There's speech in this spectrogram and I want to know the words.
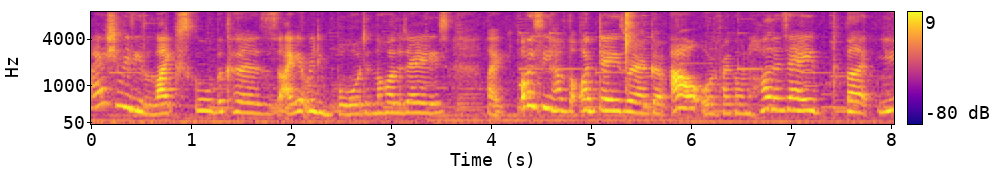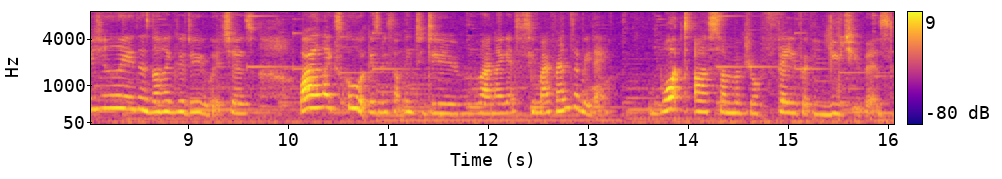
I actually really like school because I get really bored in the holidays. Like, obviously you have the odd days where I go out or if I go on holiday, but usually there's nothing to do, which is why I like school. It gives me something to do and I get to see my friends every day. What are some of your favourite YouTubers?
